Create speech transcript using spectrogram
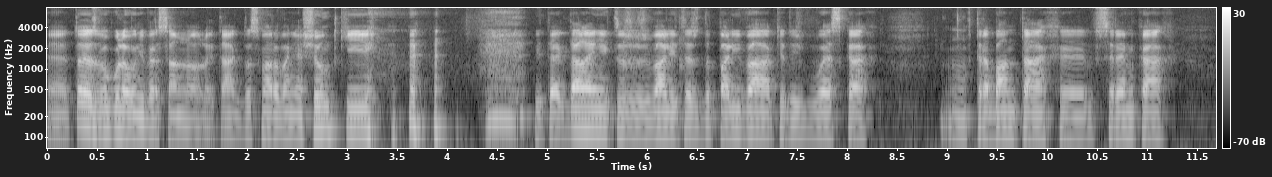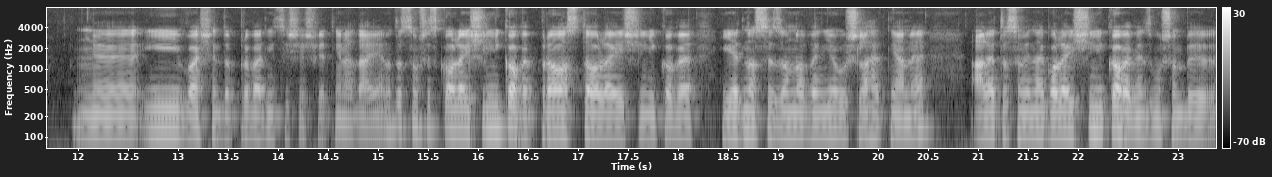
E, to jest w ogóle uniwersalny olej, tak? Do smarowania siątki i tak dalej. Niektórzy używali też do paliwa, kiedyś w łezkach, w trabantach, e, w syrenkach i właśnie do prowadnicy się świetnie nadaje. No to są wszystko oleje silnikowe, proste oleje silnikowe, jednosezonowe, nieuszlachetniane, ale to są jednak oleje silnikowe, więc muszą by,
